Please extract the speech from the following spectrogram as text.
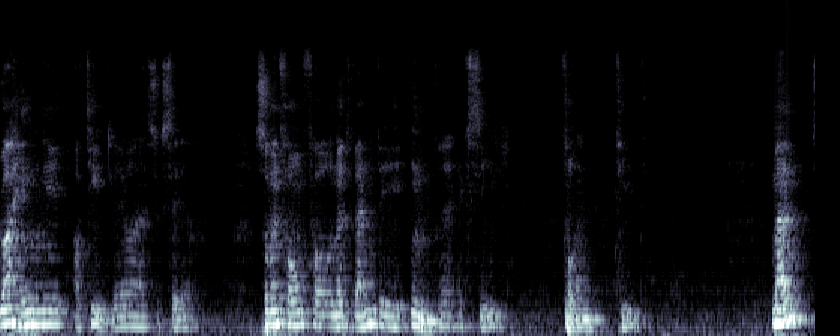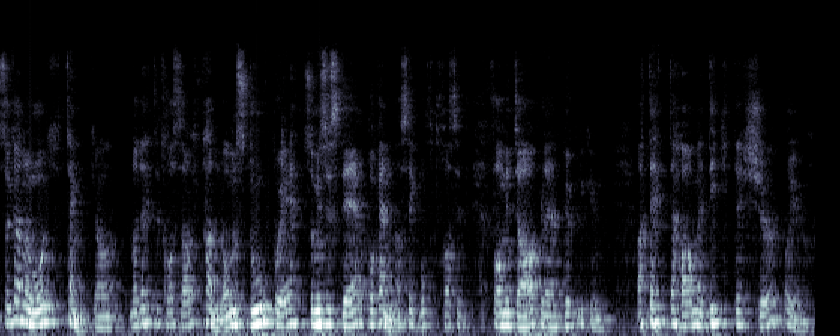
uavhengig av tidligere suksesser. Som en form for nødvendig indre eksil for en tid. Men så kan en òg tenke, når dette tross alt handler om en stor poet som insisterer på å vende seg bort fra sitt formidable publikum, at dette har med diktet sjøl å gjøre.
